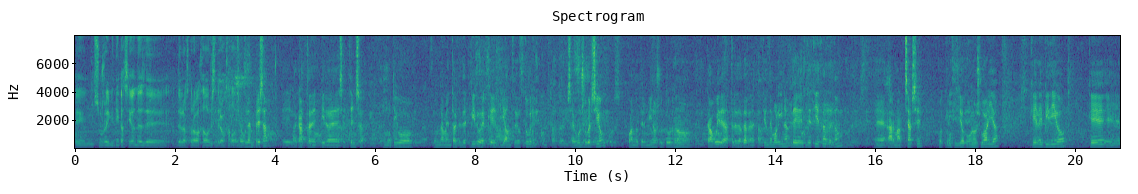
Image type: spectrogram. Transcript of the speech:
en sus reivindicaciones de, de los trabajadores y trabajadoras. Según la empresa, eh, la carta de despido es extensa. El motivo fundamental de despido es que el día 11 de octubre, según su versión, cuando terminó su turno Cahuide a las 3 de la tarde en la estación de Molina, de, Cieza, perdón, eh, al marcharse, pues coincidió con una usuaria que le pidió que eh,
